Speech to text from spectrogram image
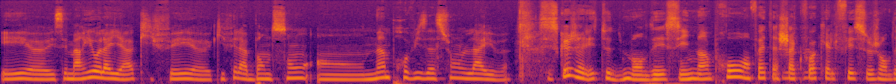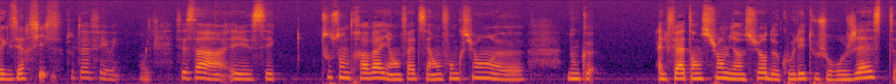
Et, euh, et c'est Marie Olaya qui fait, euh, qui fait la bande son en improvisation live. C'est ce que j'allais te demander. C'est une impro, en fait, à chaque Mhm. fois qu'elle fait ce genre d'exercice? Tout à fait, oui. C'est ça, hein, et c'est tout son travail en fait, c'est en fonction. euh, donc, elle fait attention bien sûr de coller toujours au geste,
